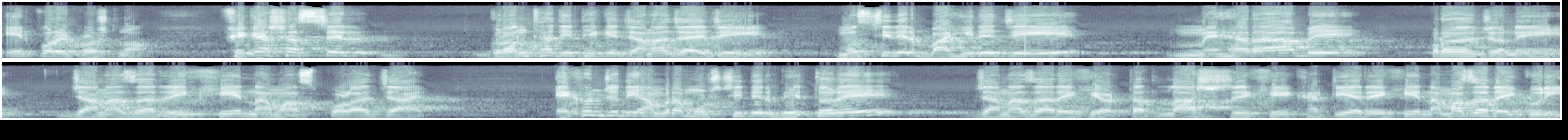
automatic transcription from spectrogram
এরপরের প্রশ্ন ফেকা শাস্ত্রের গ্রন্থাদি থেকে জানা যায় যে, মসজিদের বাহিরে যে মেহরাবে প্রয়োজনে জানাজা রেখে নামাজ পড়া যায়। এখন যদি আমরা মসজিদের ভেতরে জানাজা রেখে, অর্থাৎ লাশ রেখে, খাটিয়া রেখে নামাজ আদায় করি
